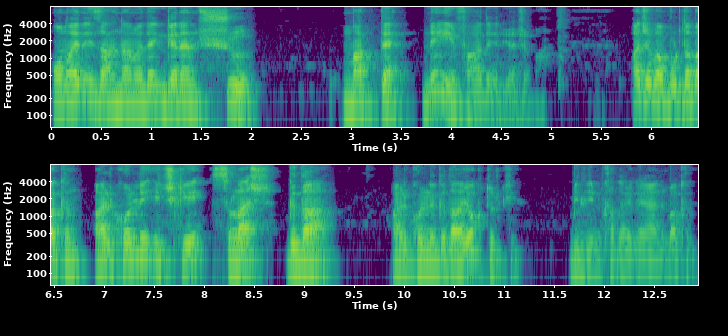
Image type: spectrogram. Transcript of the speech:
onaylı izahnameden gelen şu madde ne ifade ediyor acaba? Acaba burada bakın alkollü içki slash gıda. Alkollü gıda yoktur ki. Bildiğim kadarıyla yani bakın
